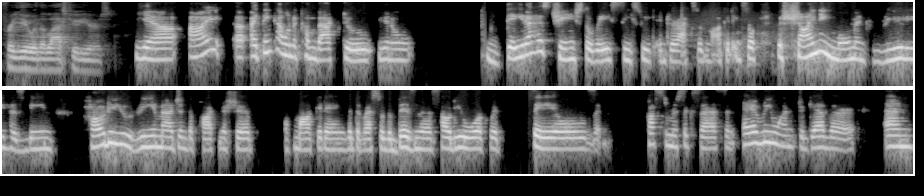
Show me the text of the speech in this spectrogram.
for you in the last few years? Yeah, I uh, I think I want to come back to you know, data has changed the way C-suite interacts with marketing. So the shining moment really has been how do you reimagine the partnership of marketing with the rest of the business? How do you work with sales and customer success and everyone together and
